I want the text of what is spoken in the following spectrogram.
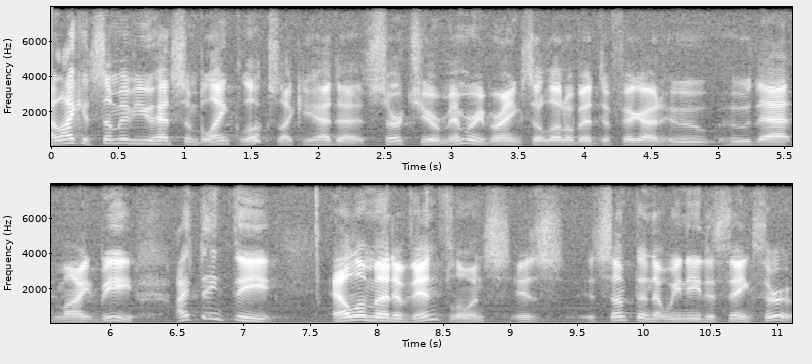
I like it. Some of you had some blank looks, like you had to search your memory banks a little bit to figure out who, who that might be. I think the element of influence is, is something that we need to think through.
